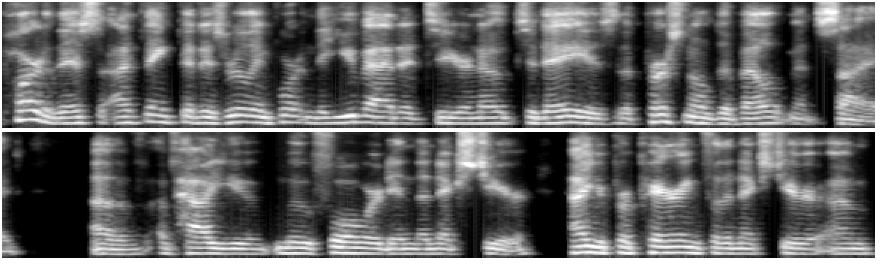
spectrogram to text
part of this, I think that is really important that you've added to your note today is the personal development side of, of how you move forward in the next year, how you're preparing for the next year. Um,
